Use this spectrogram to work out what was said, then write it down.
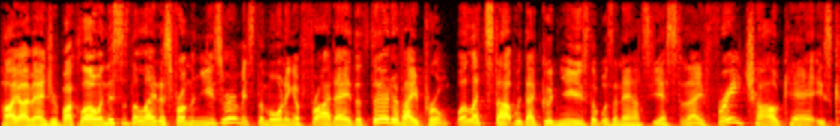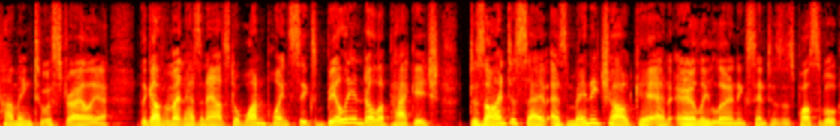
Hi, I'm Andrew Bucklow, and this is the latest from the newsroom. It's the morning of Friday, the 3rd of April. Well, let's start with that good news that was announced yesterday. Free childcare is coming to Australia. The government has announced a $1.6 billion package designed to save as many childcare and early learning centres as possible.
